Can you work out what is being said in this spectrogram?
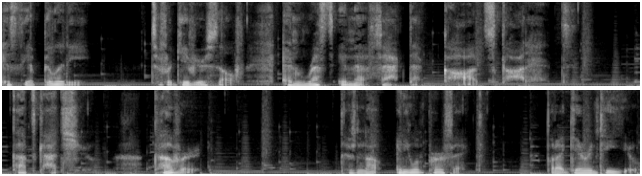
is the ability to forgive yourself and rest in that fact that God's got it. God's got you covered. There's not anyone perfect, but I guarantee you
